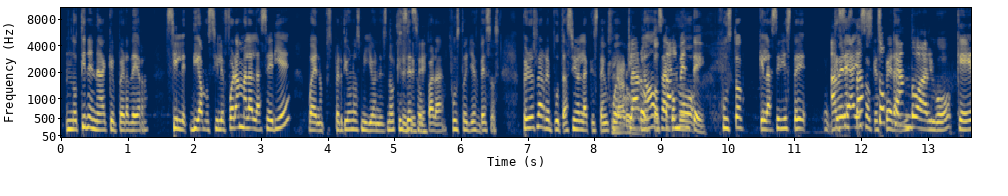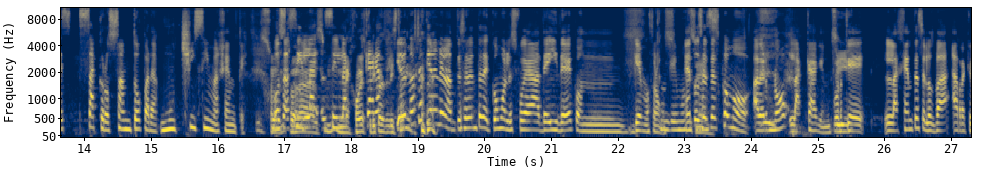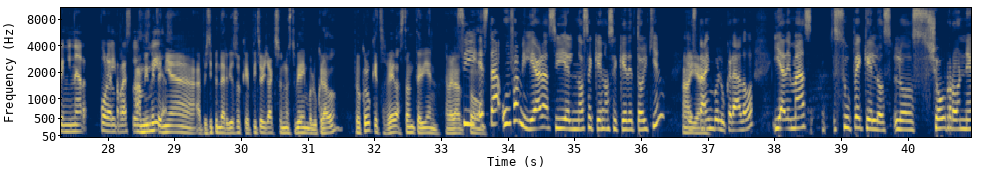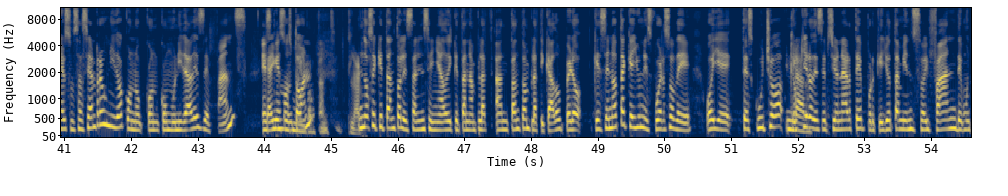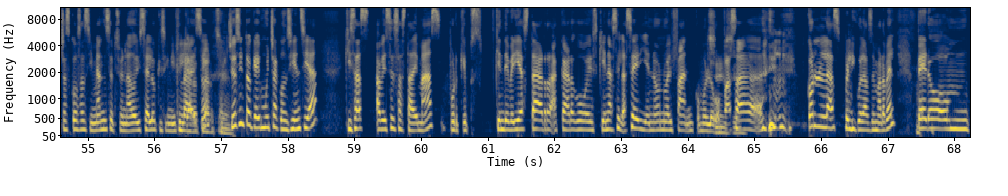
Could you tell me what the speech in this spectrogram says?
no tiene nada que perder. Si le, digamos, si le fuera mal a la serie, bueno, pues perdió unos millones, ¿no? ¿Qué Sí, es sí, eso sí. para justo Jeff Bezos? Pero es la reputación la que está en juego. Claro. ¿no? O sea, como totalmente. justo que la serie esté, que A ver, sea estás eso que esperan. tocando algo que es sacrosanto para muchísima gente. o sea, si la, si la cagan- y además ya tienen el antecedente de cómo les fue a D&D con Game of Thrones. Con Game of Entonces Thrones. es como, a ver, no la caguen, Sí. porque la gente se los va a recriminar por el resto de A mí sus me vidas. tenía al principio nervioso que Peter Jackson no estuviera involucrado, pero creo que se ve bastante bien, la verdad. Sí, todo. está un familiar así, el no sé qué, no sé qué de Tolkien. Ah, que está involucrado y además supe que los, los showrunners, o sea, se han reunido con, con comunidades de fans, que Es hay que un montón. Claro. No sé qué tanto les han enseñado y qué tan han tanto han platicado, pero que se nota que hay un esfuerzo de, oye, te escucho, no Claro. quiero decepcionarte porque yo también soy fan de muchas cosas y me han decepcionado y sé lo que significa Claro, eso. Yo siento que hay mucha conciencia, quizás a veces hasta de más, porque pues, quien debería estar a cargo es quien hace la serie, no, no el fan, como luego Sí, pasa con las películas de Marvel. Pero, mm,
